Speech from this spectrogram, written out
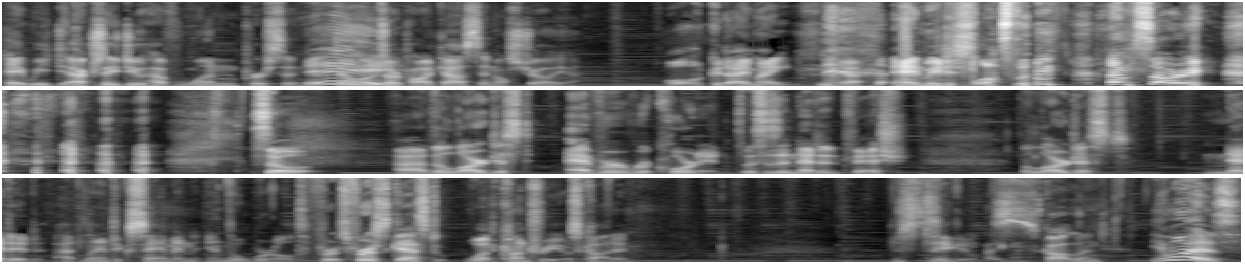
Hey, we actually do have one person that downloads our podcast in Australia. oh, good day, mate. Yeah. and we just lost them. I'm sorry. so, uh, the largest ever recorded. This is a netted fish. The largest netted Atlantic salmon in the world. First, first guessed what country it was caught in. Just take it. Like, Scotland. it was.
